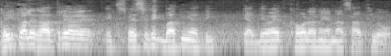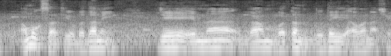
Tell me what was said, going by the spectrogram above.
ગઈકાલે રાત્રે એક સ્પેસિફિક બાતમી હતી કે આ દેવાયત ખવડ અને એના સાથીઓ, અમુક સાથીઓ બધા નહીં જે એમના ગામ વતન દુધઈ આવવાના છે.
